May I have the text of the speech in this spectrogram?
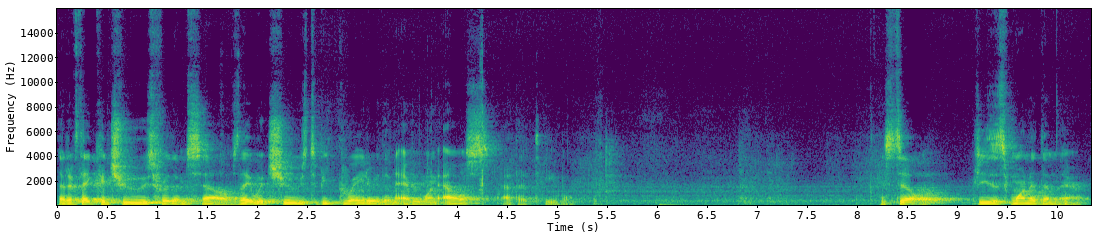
That if they could choose for themselves, they would choose to be greater than everyone else at that table. And still, Jesus wanted them there.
